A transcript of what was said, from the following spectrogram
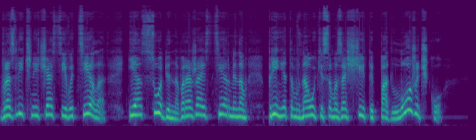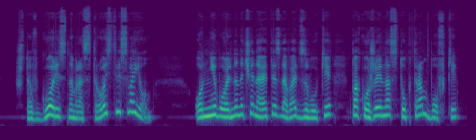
в различные части его тела и особенно, выражаясь термином, принятым в науке самозащиты, под ложечку, что в горестном расстройстве своем — он невольно начинает издавать звуки, похожие на стук трамбовки —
